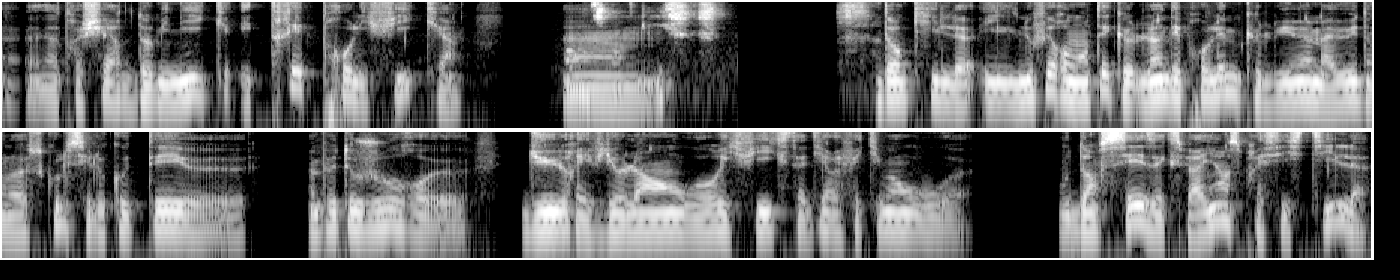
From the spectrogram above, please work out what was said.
Euh, notre cher Dominique est très prolifique. Euh, donc il, nous fait remonter que l'un des problèmes que lui-même a eu dans Law School, c'est le côté euh, un peu toujours dur et violent ou horrifique, c'est-à-dire effectivement où, où, dans ses expériences, précise-t-il,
